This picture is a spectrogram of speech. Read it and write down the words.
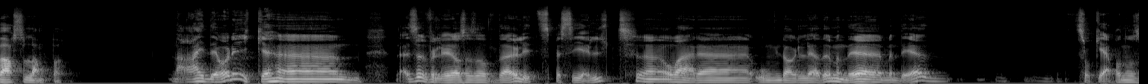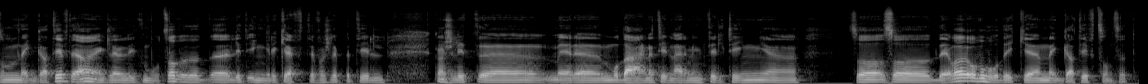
varsellampe? Nei, det var det ikke. Det er selvfølgelig, altså, det er jo litt spesielt å være ung daglig leder, men det, men det så ikke jeg på noe som negativt. Det er egentlig litt motsatt. Litt yngre krefter får slippe til. Kanskje litt uh, mer moderne tilnærming til ting. Så, så, det var overhodet ikke negativt sånn sett.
